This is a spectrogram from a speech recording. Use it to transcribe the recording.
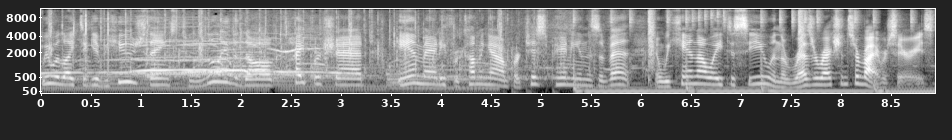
We would like to give a huge thanks to Lily the dog, Hyper Shad, and Maddie for coming out and participating in this event, and we cannot wait to see you in the Resurrection Survivor Series.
